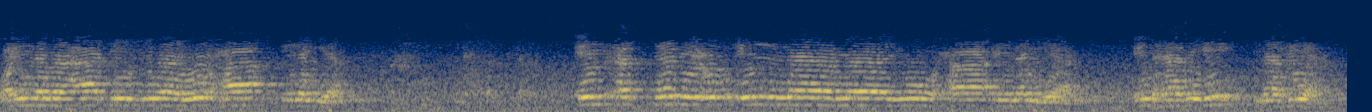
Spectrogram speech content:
وإنما آتي بما يوحى إلي. إن أتبع إلا ما يوحى إلي. إن هذه نافية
